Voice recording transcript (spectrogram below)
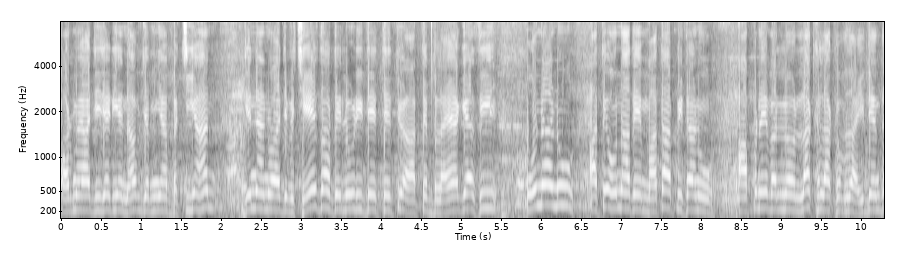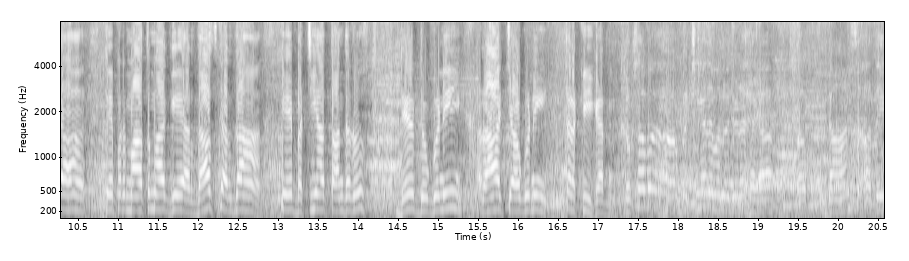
ਔਰ ਮੈਂ ਅੱਜ ਜਿਹੜੀਆਂ ਨਵ ਜੰਮੀਆਂ ਬੱਚੀਆਂ ਹਨ, ਜਿਨ੍ਹਾਂ ਨੂੰ ਅੱਜ ਵਿਸ਼ੇਸ਼ ਤੌਰ ਤੇ ਲੋਹੜੀ ਦੇ ਇੱਥੇ ਤਿਉਹਾਰ ਤੇ ਬੁਲਾਇਆ ਗਿਆ ਸੀ, ਉਹਨਾਂ ਨੂੰ ਅਤੇ ਉਹਨਾਂ ਦੇ ਮਾਤਾ ਪਿਤਾ ਨੂੰ ਆਪਣੇ ਵੱਲੋਂ ਲੱਖ ਲੱਖ ਵਧਾਈ ਦਿੰਦਾ ਹਾਂ ਤੇ ਪ੍ਰਮਾਤਮਾ ਅੱਗੇ ਅਰਦਾਸ ਕਰਦਾ ਹਾਂ ਕਿ ਬੱਚੀਆਂ ਤੰਦਰੁਸਤ ਦਿਨ ਦੁੱਗਣੀ ਰਾਤ ਚੌਗਣੀ ਤਰੱਕੀ ਕਰਨ। ਡਾਕਟਰ ਸਾਹਿਬ ਬੱਚੀਆਂ ਦੇ ਵੱਲੋਂ ਜਿਹੜਾ ਹੈਗਾ ਡਾਂਸ ਅਤੇ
